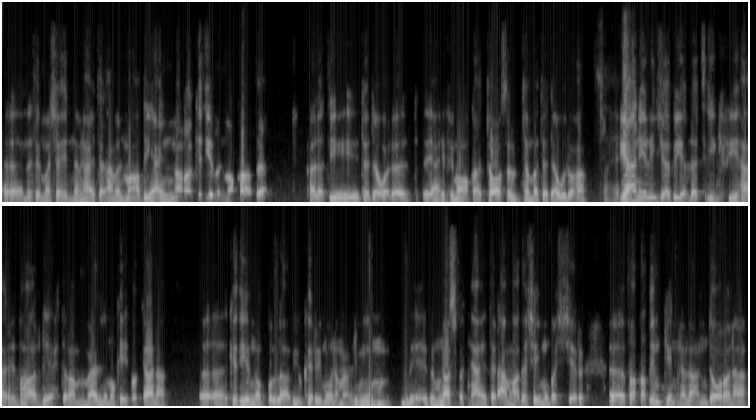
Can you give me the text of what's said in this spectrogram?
آه، مثل ما شهدنا من نهاية العام الماضي يعني نرى الكثير من المقاطع التي تداول يعني في مواقع التواصل تم تداولها. صحيح. يعني الإيجابية التي فيها إظهار لاحترام المعلم وكيف كان آه، كثير من الطلاب يكرمون معلمين بمناسبة نهاية العام هذا شيء مبشر. آه، فقط يمكن الآن دورنا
